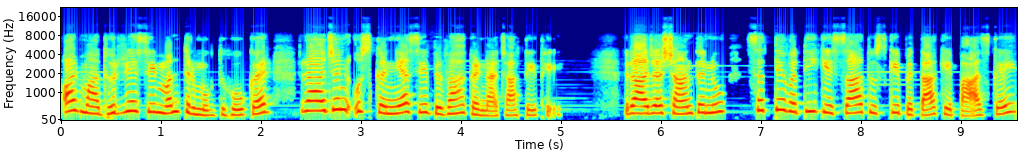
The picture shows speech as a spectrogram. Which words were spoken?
और माधुर्य से मंत्रमुग्ध होकर राजन उस कन्या से विवाह करना चाहते थे। राजा शांतनु सत्यवती के साथ उसके पिता के पास गए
